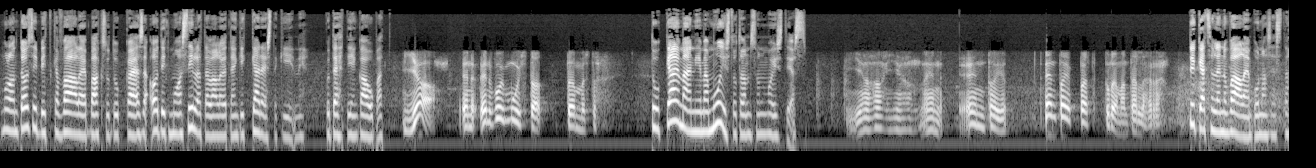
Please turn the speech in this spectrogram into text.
mulla on tosi pitkä vaalea paksu tukka ja sä otit mua sillä tavalla jotenkin kädestä kiinni, kun tehtiin kaupat. Jaa, en, en voi muistaa tämmöstä. Tuu käymään, niin mä muistutan sun muistiossa. Jaha, jaa, en, en taida, en taida päästä tulemaan tällä erää. Tykkäätkö sä Lennu vaaleanpunaisesta?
